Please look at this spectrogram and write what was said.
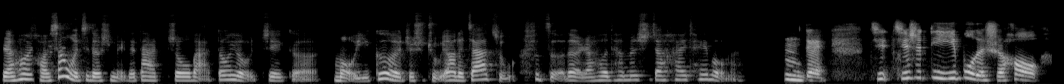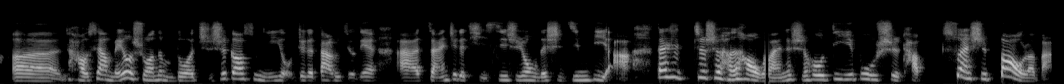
然后好像我记得是每个大洲吧都有这个某一个就是主要的家族负责的，然后他们是叫 high table 嘛。嗯，对，其其实第一步的时候，呃，好像没有说那么多，只是告诉你有这个大陆酒店啊，咱这个体系是用的是金币啊，但是就是很好玩的时候，第一步是它。算是爆了吧，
